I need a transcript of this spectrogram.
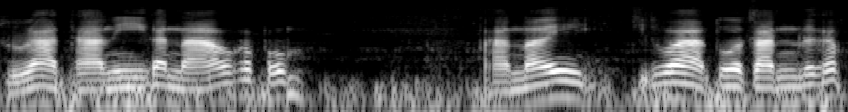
สุราษฎร์ธานีก็หนาวครับผมผ่านน้อยคิดว่าตัวสันเลยครับ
